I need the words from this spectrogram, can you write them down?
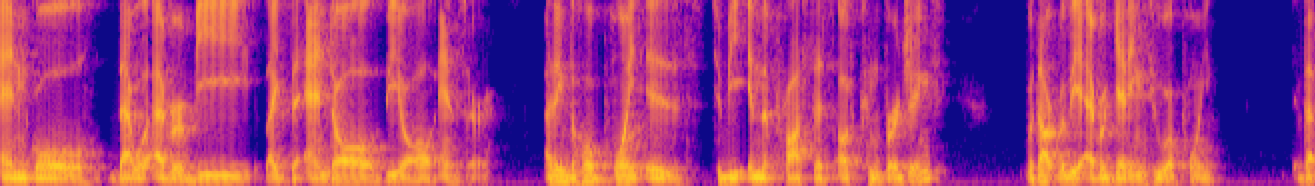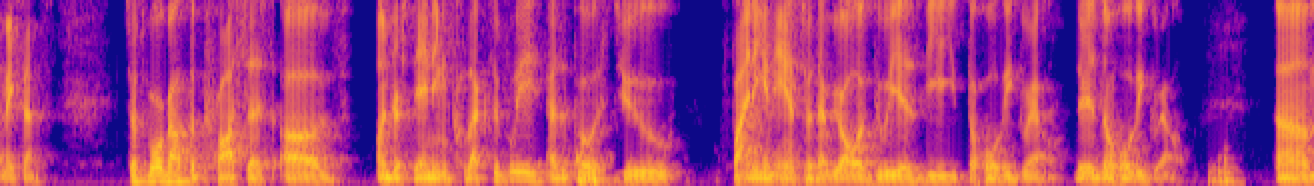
end goal that will ever be like the end all be all answer. I think the whole point is to be in the process of converging without really ever getting to a point, if that makes sense. So it's more about the process of understanding collectively as opposed to finding an answer that we all agree is the the holy grail. There is no holy grail. Um,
